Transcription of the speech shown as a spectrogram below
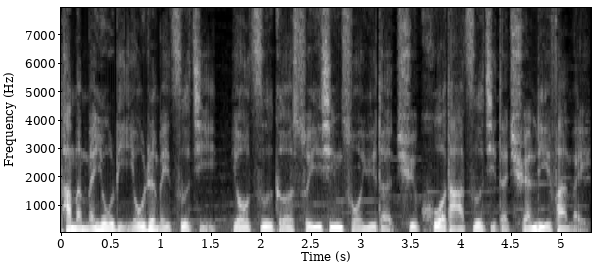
他们没有理由认为自己有资格随心所欲地去扩大自己的权力范围。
